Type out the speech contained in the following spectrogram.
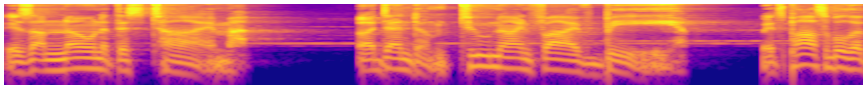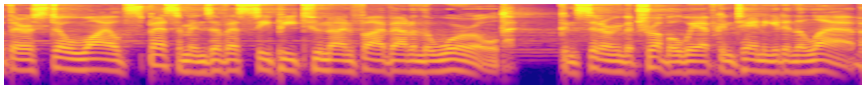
is unknown at this time. Addendum 295-B It's possible that there are still wild specimens of SCP-295 out in the world, considering the trouble we have containing it in the lab.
